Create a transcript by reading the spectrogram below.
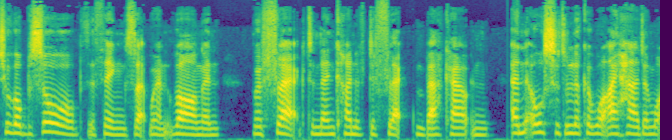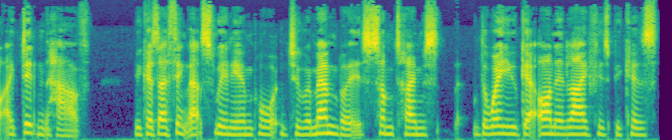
to absorb the things that went wrong and reflect and then kind of deflect them back out and, and also to look at what I had and what I didn't have. Because I think that's really important to remember is sometimes the way you get on in life is because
